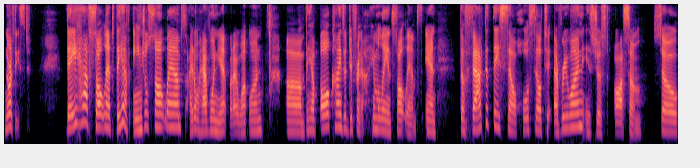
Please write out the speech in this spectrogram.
Northeast. They have salt lamps. They have angel salt lamps. I don't have one yet, but I want one. Um, they have all kinds of different Himalayan salt lamps. And the fact that they sell wholesale to everyone is just awesome. So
